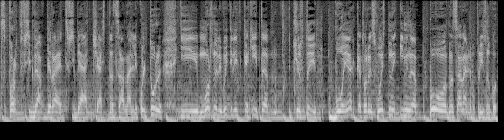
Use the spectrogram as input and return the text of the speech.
Спорт всегда вбирает в себя часть национальной культуры, и можно ли выделить какие-то черты боя, которые свойственны именно по национальному признаку?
